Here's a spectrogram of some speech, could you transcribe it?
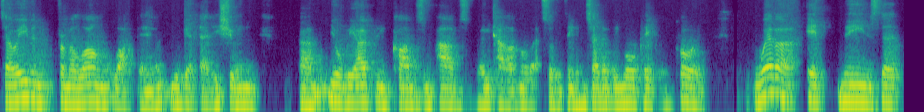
So even from a long lockdown, you get that issue. And um, you'll be opening clubs and pubs, and retail, and all that sort of thing. And so there'll be more people employed. Whether it means that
